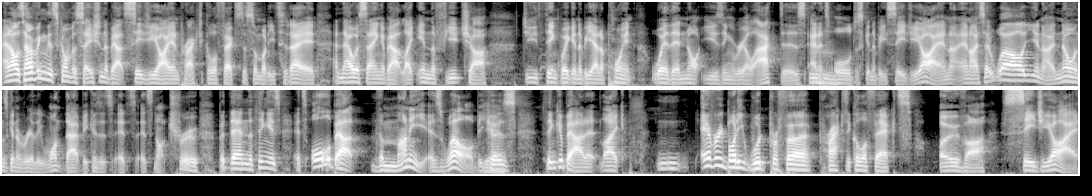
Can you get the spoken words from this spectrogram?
And I was having this conversation about CGI and practical effects to somebody today, and they were saying about like in the future, do you think we're going to be at a point where they're not using real actors and it's mm-hmm. all just going to be CGI? And and I said, well, you know, no one's going to really want that because it's it's it's not true. But then the thing is, it's all about the money as well because think about it, like everybody would prefer practical effects over CGI.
